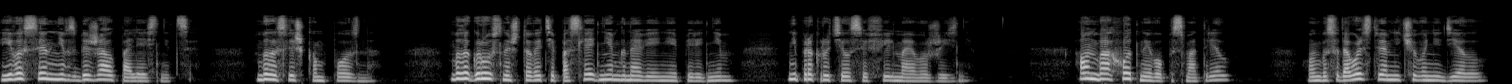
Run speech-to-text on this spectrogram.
Его сын не взбежал по лестнице. Было слишком поздно. Было грустно, что в эти последние мгновения перед ним не прокрутился фильм о его жизни. А он бы охотно его посмотрел. Он бы с удовольствием ничего не делал,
